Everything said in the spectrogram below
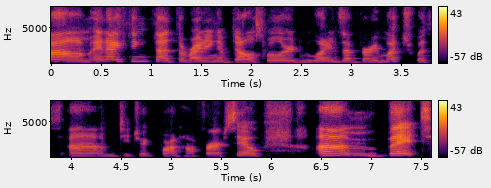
um, and I think that the writing of Dallas Willard lines up very much with um, Dietrich Bonhoeffer. So, um, but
